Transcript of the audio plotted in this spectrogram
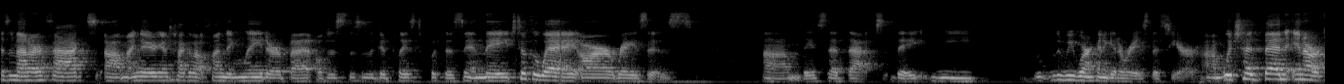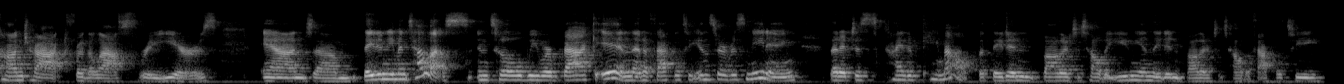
As a matter of fact, um, I know you're going to talk about funding later, but I'll just, this is a good place to put this in. They took away our raises. Um, they said that they, we, we weren't going to get a raise this year, um, which had been in our contract for the last three years. And um, they didn't even tell us until we were back in at a faculty in-service meeting that it just kind of came out, but they didn't bother to tell the union, they didn't bother to tell the faculty,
